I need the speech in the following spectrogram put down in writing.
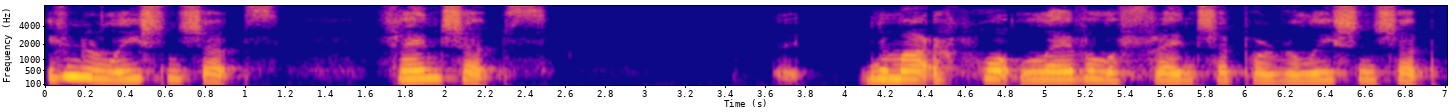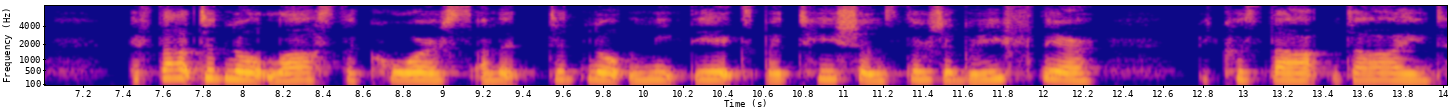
Even relationships, friendships, no matter what level of friendship or relationship, if that did not last the course and it did not meet the expectations, there's a grief there because that died.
